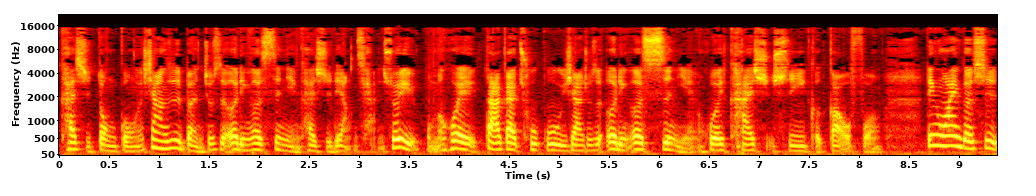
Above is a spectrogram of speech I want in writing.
开始动工。像日本就是二零二四年开始量产，所以我们会大概初估一下，就是二零二四年会开始是一个高峰。另外一个是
